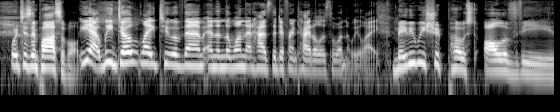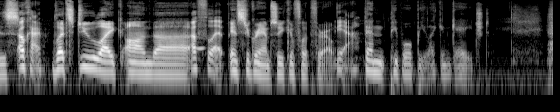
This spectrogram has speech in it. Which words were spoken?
which is impossible. Yeah, we don't like two of them, and then the one that has the different title is the one that we like. Maybe we should post all of these. Okay, Let's do like on the a flip. Instagram so you can flip through. Yeah, Then people will be like engaged.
